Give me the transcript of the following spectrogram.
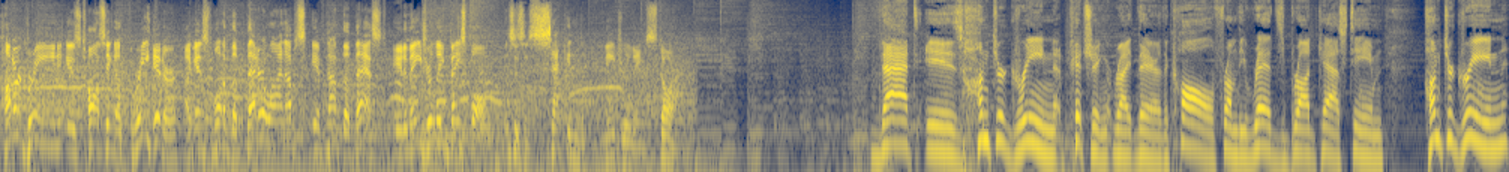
Hunter Greene is tossing a three hitter against one of the better lineups, if not the best, in Major League Baseball. This is his second Major League start. That is Hunter Greene pitching right there. The call from the Reds broadcast team. Hunter Greene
